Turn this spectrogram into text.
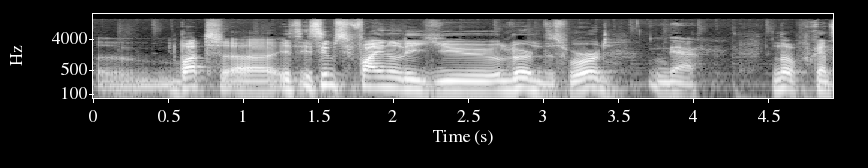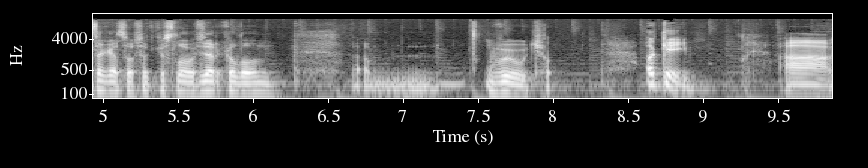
but uh, it, it seems finally you learned this word. Да. Но в конце концов все-таки слово зеркало он um, выучил. Okay. Uh,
